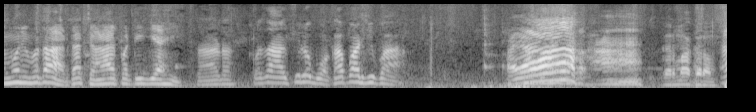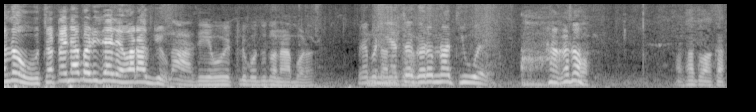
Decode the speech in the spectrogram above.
એમાં બધા અડધા ચણા પટી ગયા છે તાડ. પછી આવશે લો બોખા પાડશી પા. આ ગરમા ગરમ. તો ચટાઈ ના પડી જાય લેવા રાખજો. ના એવું એટલું બધું તો ના બળે. નેચર ગરમ ના થયું હોય. હા તો આખા તો આખા.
